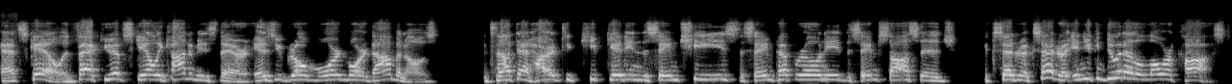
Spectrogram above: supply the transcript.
at scale. In fact, you have scale economies there. As you grow more and more Domino's, it's not that hard to keep getting the same cheese, the same pepperoni, the same sausage, et cetera, et cetera. And you can do it at a lower cost.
